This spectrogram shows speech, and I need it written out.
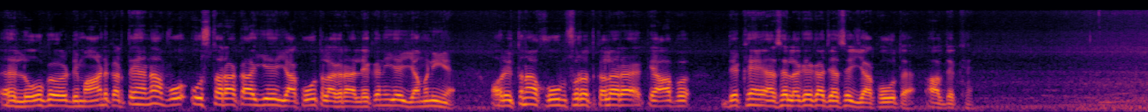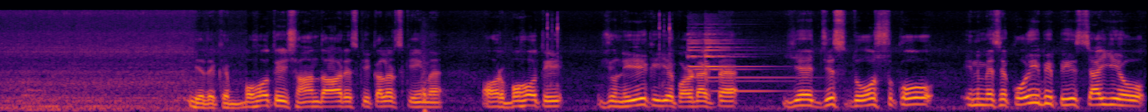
लोग डिमांड करते हैं ना, वो उस तरह का ये याकूत लग रहा है, लेकिन ये यमनी है। और इतना खूबसूरत कलर है कि आप देखें, ऐसे लगेगा जैसे याकूत है, आप देखें। ये देखें, बहुत ही शानदार इसकी कलर स्कीम है और बहुत ही यूनिक ये प्रोडक्ट है। ये जिस दोस्त को इनमें से कोई भी पीस चाहिए हो,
